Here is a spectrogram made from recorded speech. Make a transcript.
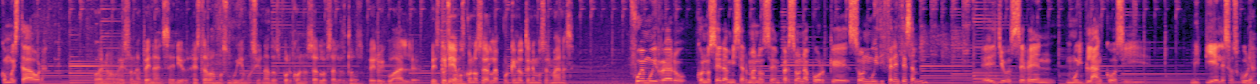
como está ahora. Bueno, es una pena, en serio. Estábamos muy emocionados por conocerlos a los dos, pero igual... eh, Queríamos son- conocerla porque no tenemos hermanas. Fue muy raro conocer a mis hermanos en persona porque son muy diferentes a mí. Ellos se ven muy blancos y mi piel es oscura.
